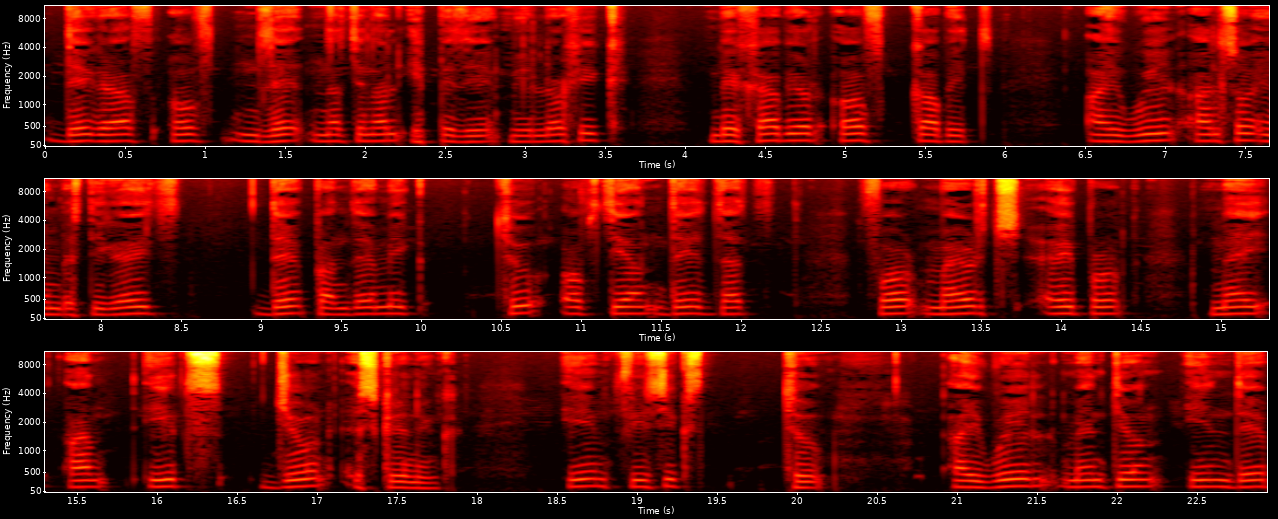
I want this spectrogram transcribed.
the graph of the national epidemiologic behavior of COVID. I will also investigate the pandemic to them did that for March, April, May, and its June screening. In physics, too, I will mention in the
